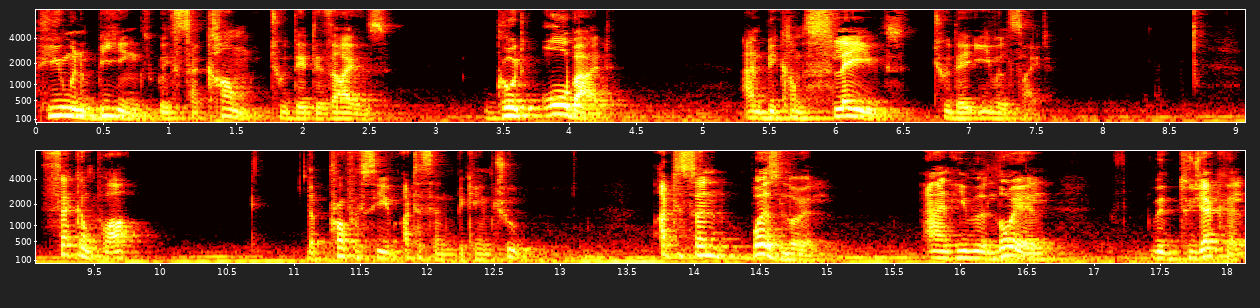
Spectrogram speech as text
human beings will succumb to their desires, good or bad, and become slaves to their evil side. Second part, the prophecy of Utterson became true. Utterson was loyal, and he was loyal with, to Jekyll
